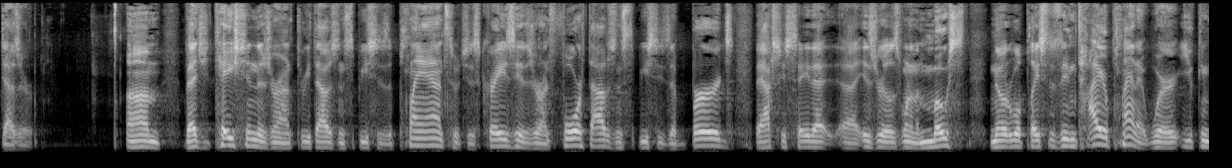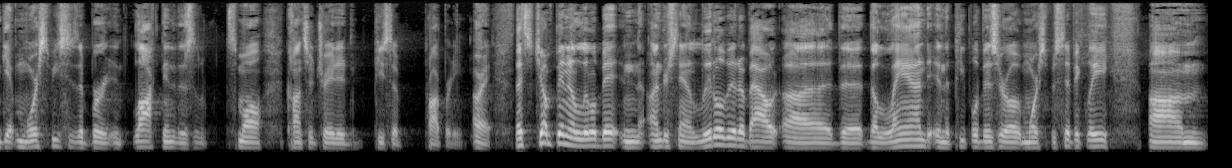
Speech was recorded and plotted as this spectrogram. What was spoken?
desert. Um, vegetation, there's around 3,000 species of plants, which is crazy. There's around 4,000 species of birds. They actually say that uh, Israel is one of the most notable places in the entire planet where you can get more species of bird locked into this small, concentrated piece of property. All right, let's jump in a little bit and understand a little bit about uh, the, the land and the people of Israel more specifically um,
